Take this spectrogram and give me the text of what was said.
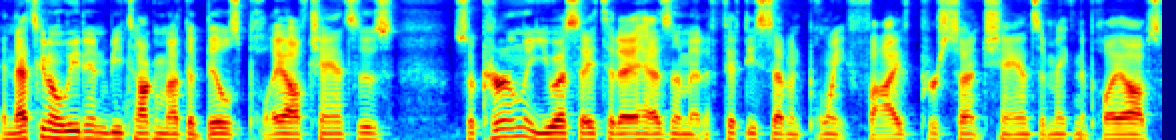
And that's going to lead into me talking about the Bills' playoff chances. So currently, USA Today has them at a 57.5% chance of making the playoffs.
